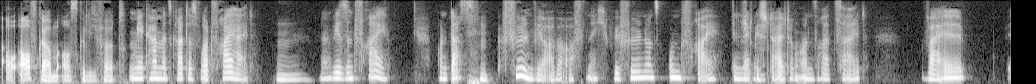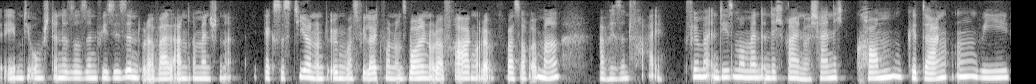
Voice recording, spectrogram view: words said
Aufgaben ausgeliefert. Mir kam jetzt gerade das Wort Freiheit. Mhm. Wir sind frei. Und das hm. fühlen wir aber oft nicht. Wir fühlen uns unfrei in der Stimmt. Gestaltung unserer Zeit, weil eben die Umstände so sind, wie sie sind oder weil andere Menschen existieren und irgendwas vielleicht von uns wollen oder fragen oder was auch immer. Aber wir sind frei. Fühl mal in diesem Moment in dich rein. Wahrscheinlich kommen Gedanken wie,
